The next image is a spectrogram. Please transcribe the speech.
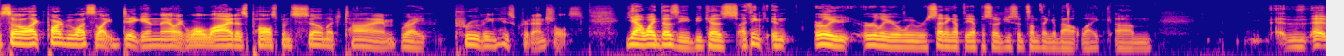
so like part of me wants to like dig in there, like, well, why does Paul spend so much time Right. proving his credentials? Yeah, why does he? Because I think in early earlier when we were setting up the episode, you said something about like um, Uh, uh,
